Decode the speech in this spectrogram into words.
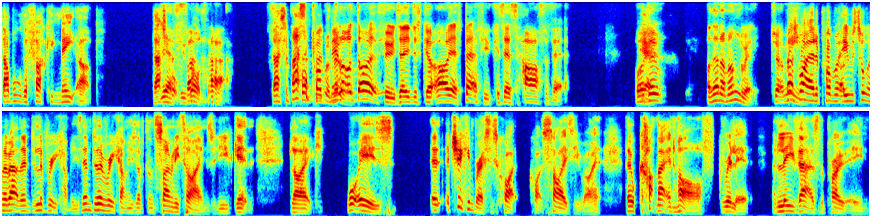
double the fucking meat up. That's yeah, what we fuck want. That. That's a That's the proper problem. A lot of diet foods, they just go, "Oh yeah, it's better for you because there's half of it." Well, Yeah. I don't. And then I'm hungry. Do you know what I That's mean? why I had a problem. He was talking about them delivery companies. Them delivery companies I've done so many times, and you get like what is a, chicken breast is quite quite sizey, right? They'll cut that in half, grill it, and leave that as the protein.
